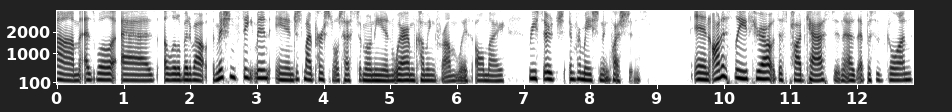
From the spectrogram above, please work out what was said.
um, as well as a little bit about the mission statement and just my personal testimony and where I'm coming from with all my research, information, and questions. And honestly, throughout this podcast and as episodes go on,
